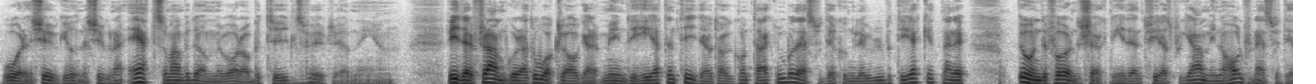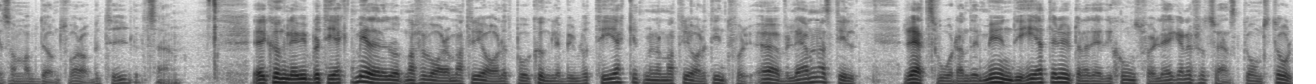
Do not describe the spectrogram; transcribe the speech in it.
åren 2000-2001 som han bedömer vara av betydelse för utredningen. Vidare framgår att åklagarmyndigheten tidigare har tagit kontakt med både SVT och Kungliga biblioteket när det under förundersökning identifieras programinnehåll från SVT som har bedömts vara av betydelse. Eh, Kungliga biblioteket meddelade då att man förvarar materialet på Kungliga biblioteket men att materialet inte får överlämnas till rättsvårdande myndigheter utan ett editionsföreläggande från svensk domstol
